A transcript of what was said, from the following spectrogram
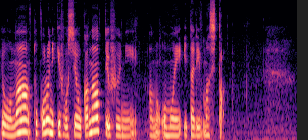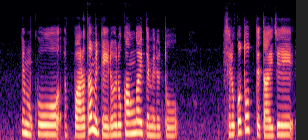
ようなところに寄付をしようかなっていうふうにあの思い至りました。でもこうやっぱ改めていろいろ考えてみると知ることって大事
